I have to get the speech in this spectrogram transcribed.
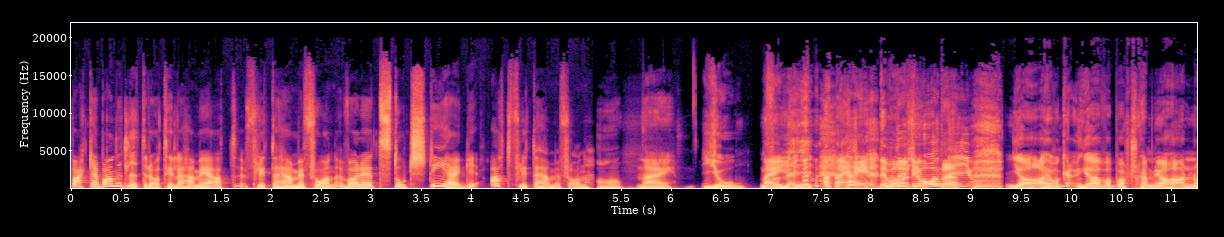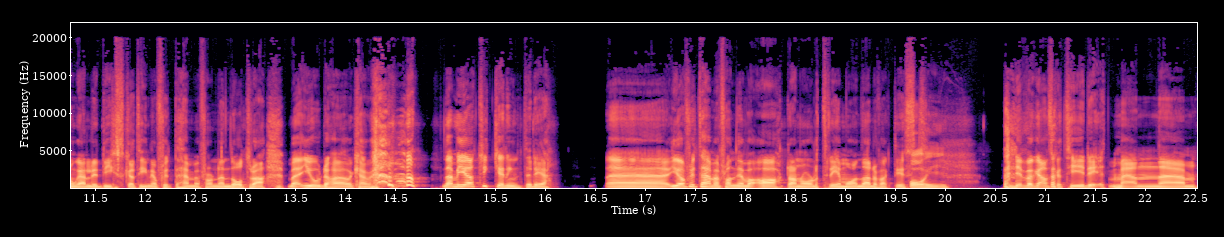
backar bandet lite då till det här med att flytta hemifrån. Var det ett stort steg att flytta hemifrån? Ja. Nej. Jo, Nej. för mig. nej, det var det ja, inte. Nej. Ja, jag var, jag var bortskämd. Jag har nog aldrig diskat innan jag flyttade hemifrån ändå tror jag. Men jo, det har jag kanske. Nej, men jag tycker inte det. Eh, jag flyttade hemifrån när jag var 18 år och tre månader faktiskt. Oj. Det var ganska tidigt, men ehm,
